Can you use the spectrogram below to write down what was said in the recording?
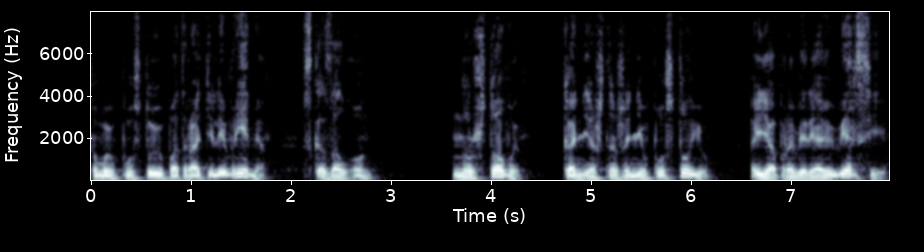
вы впустую потратили время», — сказал он. «Ну что вы, конечно же, не впустую. Я проверяю версии».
